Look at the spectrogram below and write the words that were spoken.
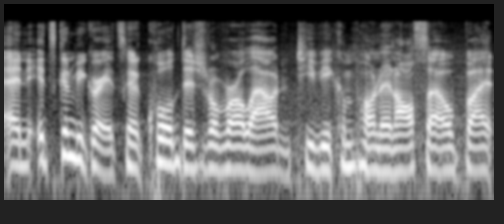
And it's going to be great. It's going to a cool digital rollout and TV component also, but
